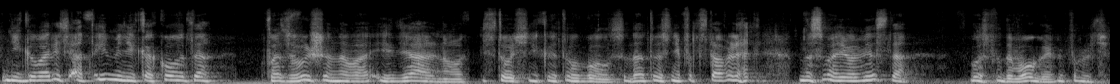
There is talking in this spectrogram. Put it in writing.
не говорить от имени какого-то возвышенного, идеального источника этого голоса, да, то есть не подставлять на свое место Господа Бога или прочее.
